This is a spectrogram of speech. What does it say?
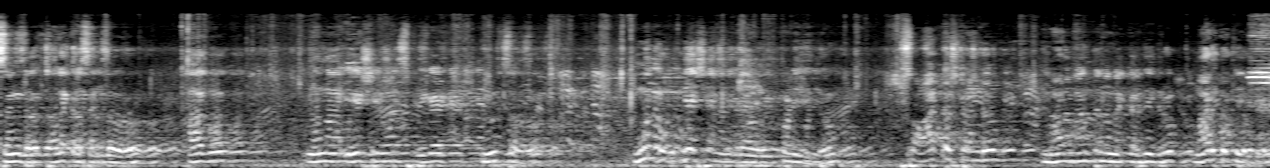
ಸಂಘದ ಚಾಲಕರ ಸಂಘದವರು ಹಾಗೂ ನನ್ನ ಎ ಶ್ರೀನಿವಾಸ್ ಬ್ರಿಗೇಡ್ ಯೂತ್ಸ್ ಅವರು. ಮೂಲ ಉದ್ದೇಶ ಏನೆಂದರೆ ಅವರು ಇಟ್ಕೊಂಡಿದ್ದು, ಸೊ ಆಟೋ ಸ್ಟ್ಯಾಂಡು ಮಾಡೋಣ ಅಂತ ನನ್ನ ಕರೆದಿದ್ರು, ಮಾಡಿಕೊಟ್ಟಿದ್ದೀನಿ.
